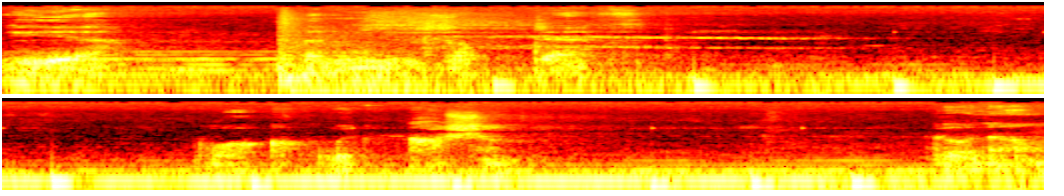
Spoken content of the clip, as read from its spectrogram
hear the news of death. Walk with caution. Go now.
